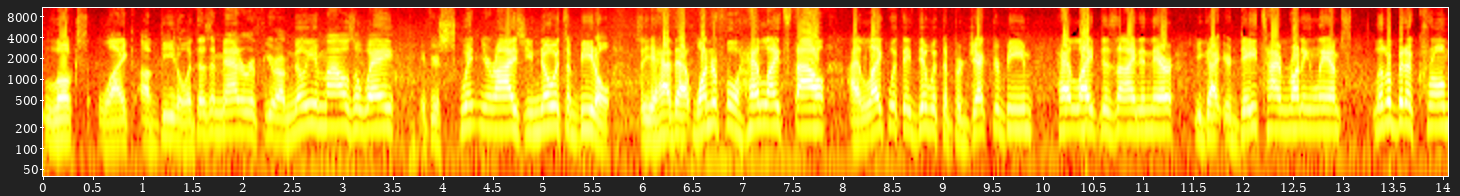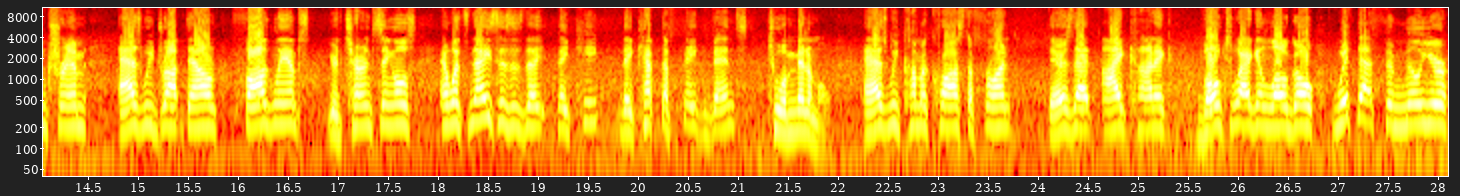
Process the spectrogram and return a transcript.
looks like a Beetle. It doesn't matter if you're a million miles away, if you're squinting your eyes, you know it's a Beetle. So you have that wonderful headlight style. I like what they did with the projector beam headlight design in there. You got your daytime running lamps, a little bit of chrome trim. As we drop down, fog lamps, your turn signals. And what's nice is, is that they, keep, they kept the fake vents to a minimal. As we come across the front, there's that iconic Volkswagen logo with that familiar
